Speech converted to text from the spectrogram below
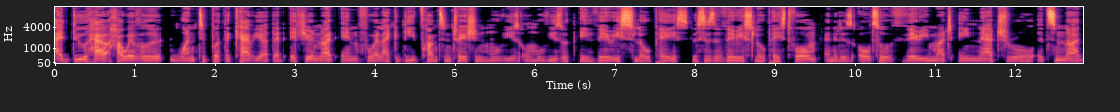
I do have, however, want to put the caveat that if you're not in for like deep concentration movies or movies with a very slow pace, this is a very slow paced film and it is also very much a natural, it's not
